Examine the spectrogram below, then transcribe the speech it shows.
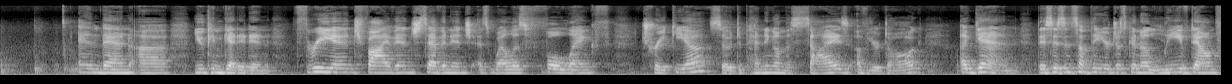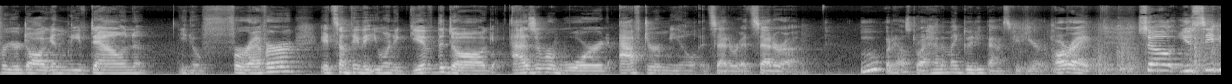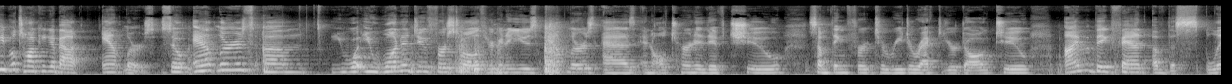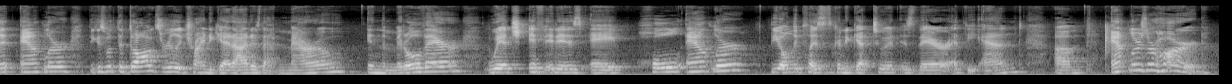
And then uh, you can get it in three inch, five inch, seven inch, as well as full length trachea. So depending on the size of your dog, Again, this isn't something you're just going to leave down for your dog and leave down you know forever it's something that you want to give the dog as a reward after a meal etc etc Ooh, what else do I have in my goodie basket here? All right. So you see people talking about antlers. So antlers, um, you, what you want to do first of all, if you're going to use antlers as an alternative chew, something for to redirect your dog to, I'm a big fan of the split antler because what the dog's really trying to get at is that marrow in the middle there, which if it is a whole antler, the only place it's going to get to it is there at the end. Um, antlers are hard.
